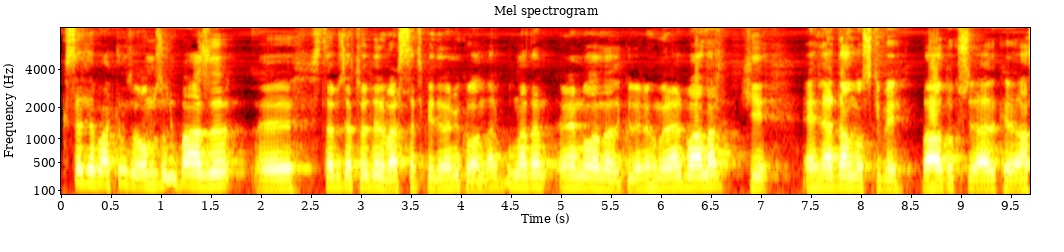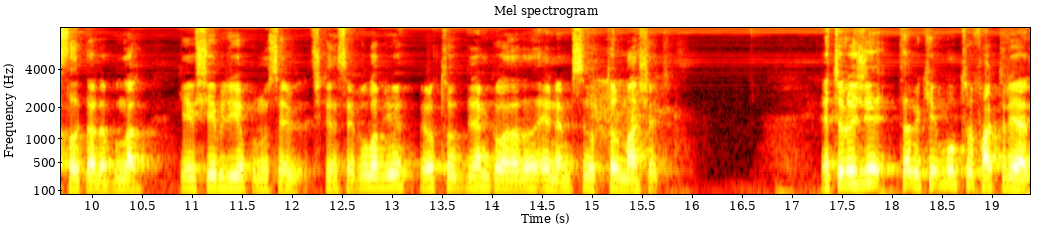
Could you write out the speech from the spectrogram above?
Kısaca baktığımız zaman omuzun bazı e, stabilizatörleri var, statik ve dinamik olanlar. Bunlardan önemli olanlar da glenohumeral bağlar ki Ehlers-Danlos gibi bağ dokusu hastalıklarda bunlar gevşeyebiliyor. Bunun sebebi, çıkın sebebi olabiliyor. Ve rotor dinamik olanlardan da en önemlisi rotor manşet. Etiyoloji tabii ki multifaktöriyel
